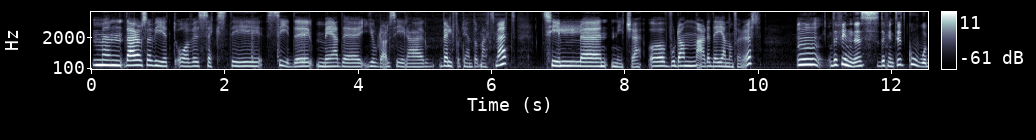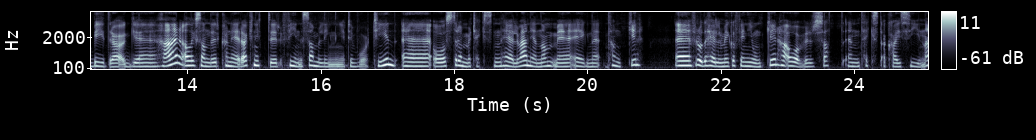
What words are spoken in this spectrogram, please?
Men det er altså viet over 60 sider med det Jordal sier er velfortjent oppmerksomhet, til uh, Nietzsche. Og hvordan er det det gjennomføres? Mm, det finnes definitivt gode bidrag uh, her. Alexander Carnera knytter fine sammenligninger til vår tid, uh, og strømmer teksten hele veien gjennom med egne tanker. Frode Helmik og Finn Junker har oversatt en tekst av Kai Sina.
